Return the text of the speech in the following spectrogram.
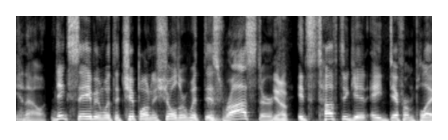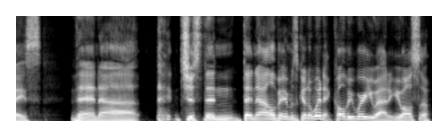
you know Nick Saban with the chip on his shoulder with this roster. Yep. It's tough to get a different place than uh just then then Alabama's going to win it. Colby, where are you at? Are you also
